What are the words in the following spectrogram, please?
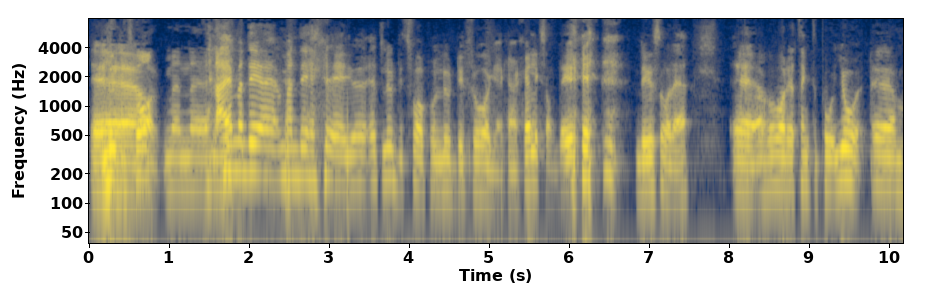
Luddigt eh, svar, men... Eh, nej, men det, men det är ju ett luddigt svar på en luddig fråga kanske. Liksom. Det, är, det är ju så det är. Eh, ja. Vad var det jag tänkte på? Jo, eh,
